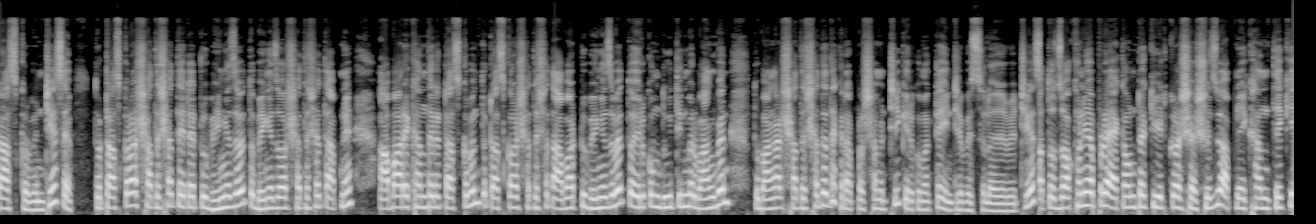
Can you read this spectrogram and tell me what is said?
টাচ করবেন, ঠিক আছে? তো টাচ করার সাথে সাথে এটা একটু ভেঙে যাবে, তো ভেঙে যাওয়ার সাথে সাথে আপনি আবার এখান থেকে টাচ করবেন, তো টাচ করার সাথে সাথে আবার একটু ভেঙে যাবে, তো এরকম দুই তিনবার ভাঙবেন, তো ভাঙার সাথে সাথে দেখেন আপনার সামনে ঠিক এরকম একটা ইন্টারভিউ চলে যাবে, ঠিক আছে? তো যখনই আপনার অ্যাকাউন্টটা ক্রিয়েট করা শেষ হয়ে যাবে, আপনি এখান থেকে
